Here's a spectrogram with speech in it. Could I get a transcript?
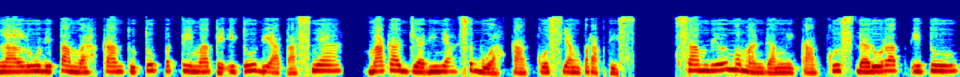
lalu ditambahkan tutup peti mati itu di atasnya, maka jadinya sebuah kakus yang praktis. Sambil memandangi kakus darurat itu,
